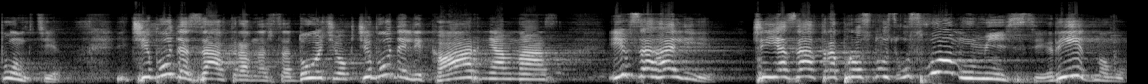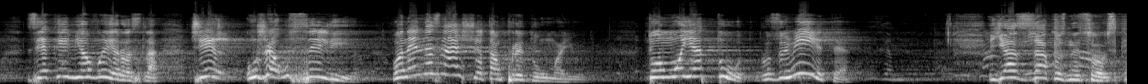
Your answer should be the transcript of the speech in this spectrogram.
пункті. Чи буде завтра в нас садочок, чи буде лікарня в нас? І взагалі, чи я завтра проснусь у своєму місті, рідному, з яким я виросла, чи уже у селі? Вони не знають, що там придумають. Тому я тут, розумієте? Я з Кузнецовська.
